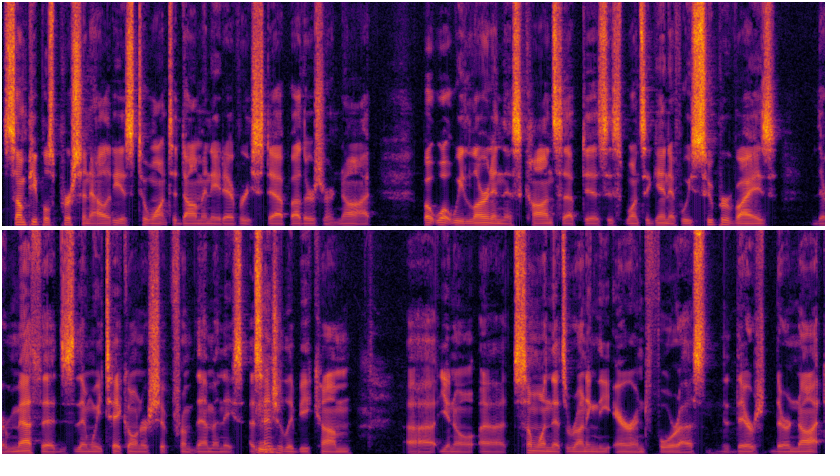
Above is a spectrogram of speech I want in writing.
Some people's personality is to want to dominate every step, others are not. But what we learn in this concept is is once again, if we supervise their methods, then we take ownership from them, and they mm. essentially mm. become, uh, you know, uh, someone that's running the errand for us. They're they're not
